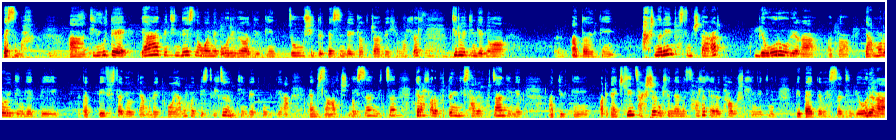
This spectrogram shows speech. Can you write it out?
байсан баг. А тэнгуүтээ яагаад би тэндээс нөгөө нэг өөрийгөө тийм зөв шийдвэр байсан бэ гэж бодож байгаа юм бэ гэх юм бол тэр үед ингээд нөгөө одоо юу тийм багш нарын тусламжтайгаар би өөрөө өөрийгөө одоо ямар үед ингээд би одоо би фистагийн үед ямар байдгүй ямар хөө би сэтгэл зүйн хувьд тийм байдгүй гэдгийг амарсан олж нээсэн мэдсэн. Тэр болохоор бүтэн нэг сарын хугацаанд ингээд одоо юу гэдгийг баг ажлын цаг шиг өглөө 8-аас холол орой 5 хүртэл ингээд тэнд би байдаг байсан. Тэнд би өөрийгөө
